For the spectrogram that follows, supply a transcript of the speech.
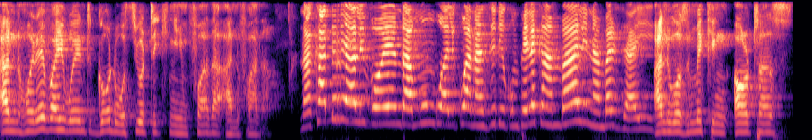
and wherever he went god was still taking him further and further. Na kadri alivyoenda mungu alikuwa anazidi kumpeleka mbali na mbali zaidi. And he was making altars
